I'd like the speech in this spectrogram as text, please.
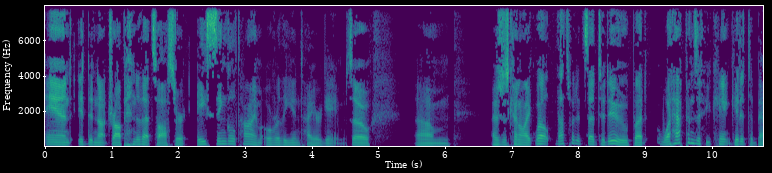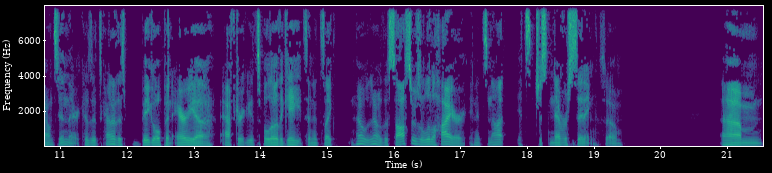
and it did not drop into that saucer a single time over the entire game. So. Um, I was just kind of like, well, that's what it said to do, but what happens if you can't get it to bounce in there? Because it's kind of this big open area after it gets below the gates, and it's like, no, no, the saucer's a little higher, and it's not, it's just never sitting. So, um,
